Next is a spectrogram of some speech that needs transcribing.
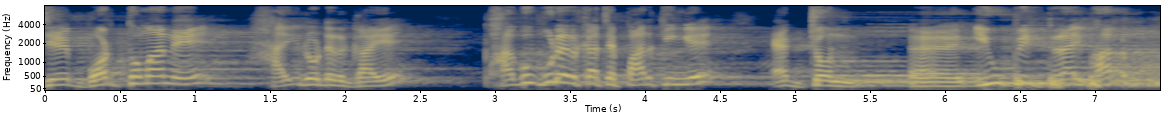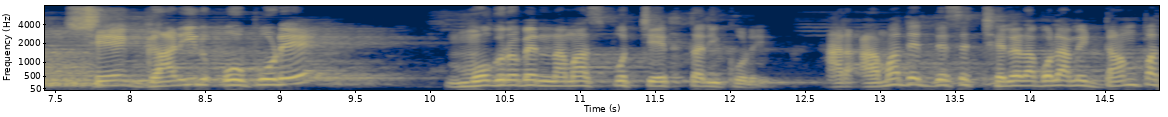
যে বর্ধমানে হাই রোডের গায়ে, ফাগুপুরের কাছে পার্কিংয়ে একজন ইউপি ড্রাইভার, সে গাড়ির ওপরে মগরবের নামাজ পড়ছে ইফতারি করে। আর আমাদের দেশের ছেলেরা বলে, আমি ডাম্পার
